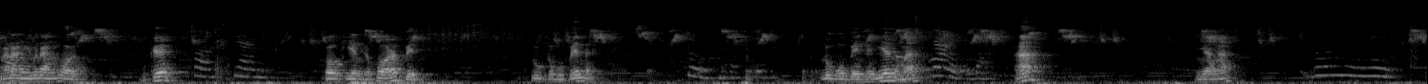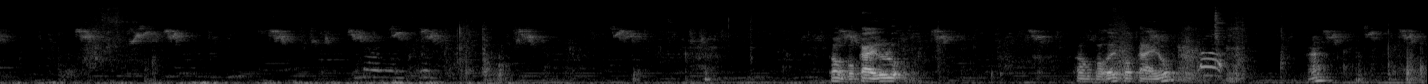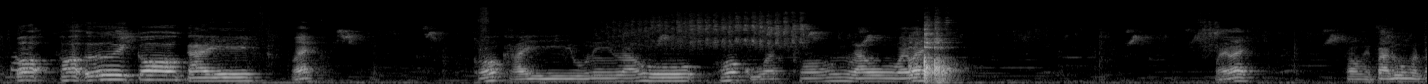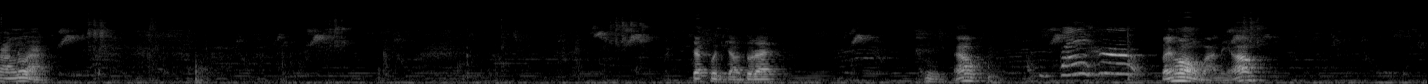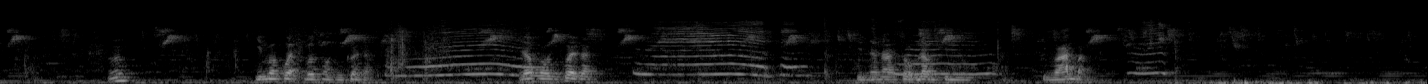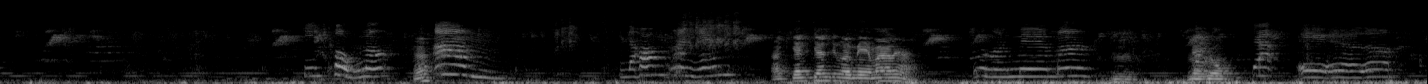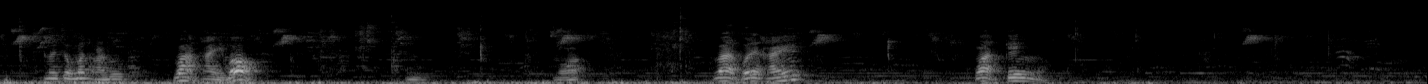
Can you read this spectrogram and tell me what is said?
มานั่งนี่มานั่งพอโอเค ขอเขียน พอเคียนกับพ่อนั่นเป็น ลูกกับบุเป็นน่ะ จุ่ม ลูกบุเป็นกับเฮียนเหรอมะ ง่ายเลย ฮะอิหยังนะ ดูนี่ดู ท่องกอไก่ลูกลูกท่องกอเอ้ยกอไก่ลูกฮะกอกอเอ้ยกอไก่ไปขอไข่อยู่ในเล้าขอขวดของเราไว้ไว้ไว้ไว้ท่องให้ป้าลุงมันฟังด้วยอะจักคนเจ้าตัวใด เอ้าไปห้องไปห้องบ้านนี่เอ้าหืมกินมากล้วยเบิ่งของกินกล้วยกันเดี๋ยวของกินกล้วยกันกินธนาสมแล้วกินกินหวานบ้างที่ผมเนาะฮะอ้ำแล้วห้องอันนี้อะเขียนเขียนจังเลยแม่มาเลยฮะ อยู่กับแม่มา อืม แม่ยงแม่ชงมาถามดูวาดให้บ่อืมหมอวาดบ่ได้ให้วาดเก่ง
